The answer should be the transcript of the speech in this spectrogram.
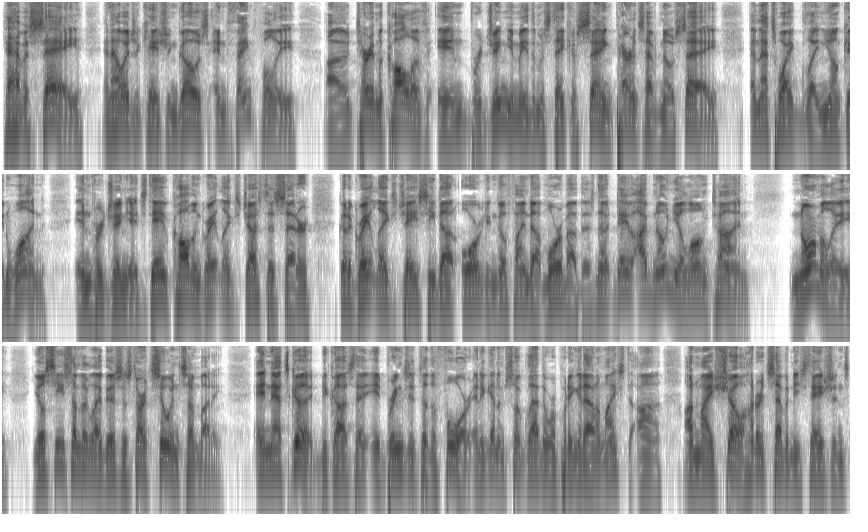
to have a say in how education goes. And thankfully, uh, Terry McAuliffe in Virginia made the mistake of saying parents have no say. And that's why Glenn Youngkin won in Virginia. It's Dave Kallman, Great Lakes Justice Center. Go to greatlakesjc.org and go find out more about this. Now, Dave, I've known you a long time normally you'll see something like this and start suing somebody. And that's good because it brings it to the fore. And again i'm so glad that we're putting it out on my uh, on my show. 170 stations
